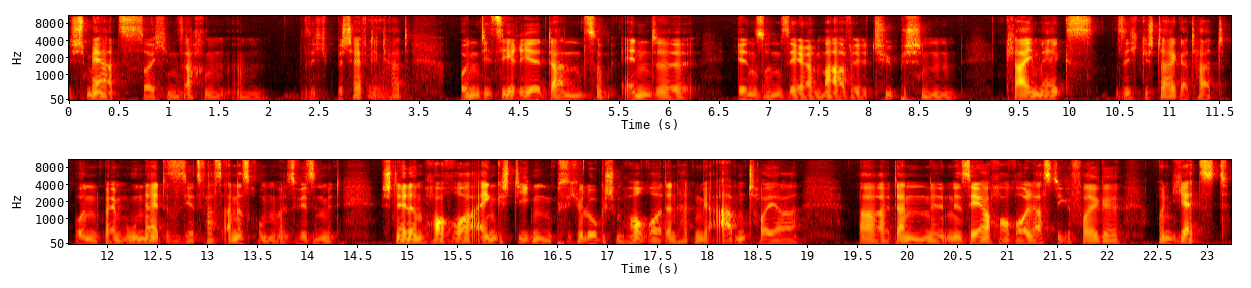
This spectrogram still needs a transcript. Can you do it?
Schmerz, solchen Sachen ähm, sich beschäftigt ja. hat. Und die Serie dann zum Ende in so einen sehr Marvel-typischen Climax sich gesteigert hat. Und beim Moonlight ist es jetzt fast andersrum. Also wir sind mit schnellem Horror eingestiegen, psychologischem Horror, dann hatten wir Abenteuer, äh, dann eine, eine sehr horrorlastige Folge. Und jetzt,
